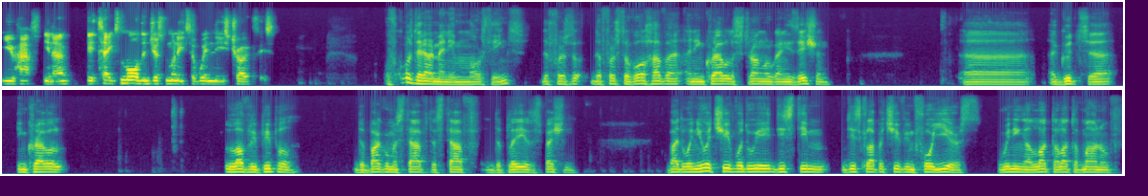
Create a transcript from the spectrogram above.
you have, you know, it takes more than just money to win these trophies. Of course, there are many more things the first the first of all have a, an incredible strong organization uh, a good uh, incredible lovely people the backroom staff the staff the players especially but when you achieve what we this team this club achieved in four years winning a lot a lot of amount of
